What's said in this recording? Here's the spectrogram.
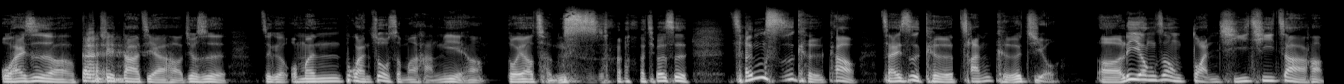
我还是啊，奉劝大家哈，就是这个我们不管做什么行业哈，都要诚实，就是诚实可靠才是可长可久啊。利用这种短期欺诈哈，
